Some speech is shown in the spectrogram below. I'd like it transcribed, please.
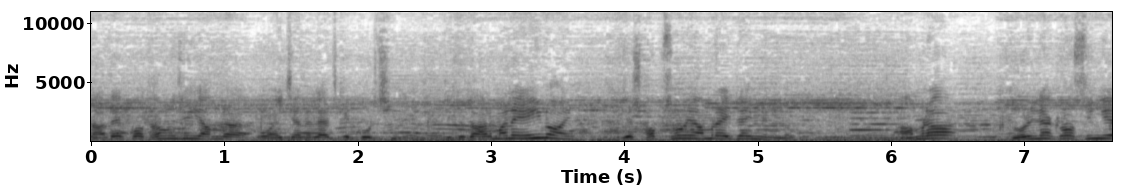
তাদের কথা অনুযায়ী আমরা ওয়াই চ্যানেল আজকে করছি। কিন্তু তার মানে এই নয় যে সবসময় আমরা এটাই মেনে নেব। আমরা ডরিনা ক্রসিংয়ে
